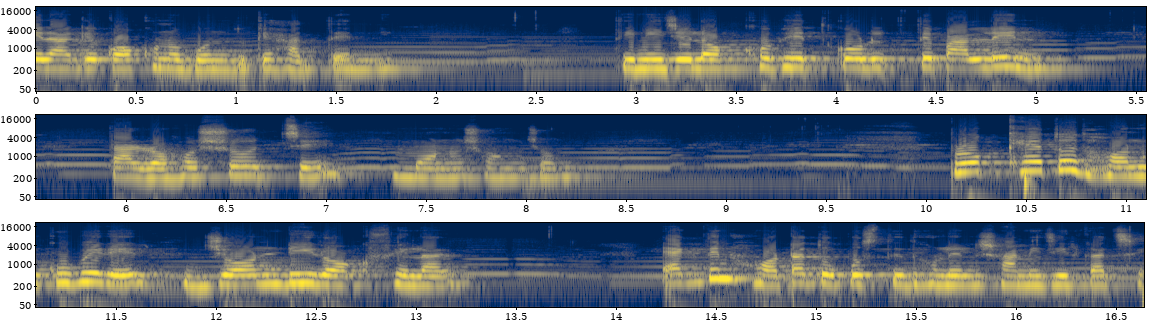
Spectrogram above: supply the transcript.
এর আগে কখনো বন্দুকে হাত দেননি। তিনি যে লক্ষ্যভেদ করতে পারলেন, তার রহস্য হচ্ছে মনসংযম। প্রখ্যাত ধনকুবেরের জন ডি রকফেলার একদিন হঠাৎ উপস্থিত হলেন স্বামীজির কাছে।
